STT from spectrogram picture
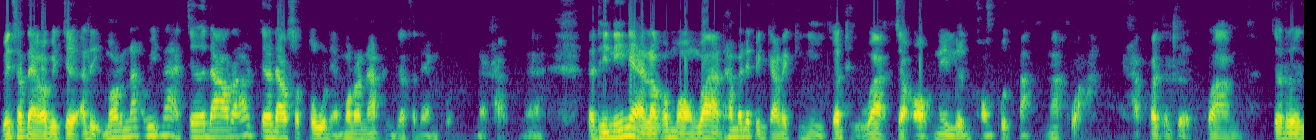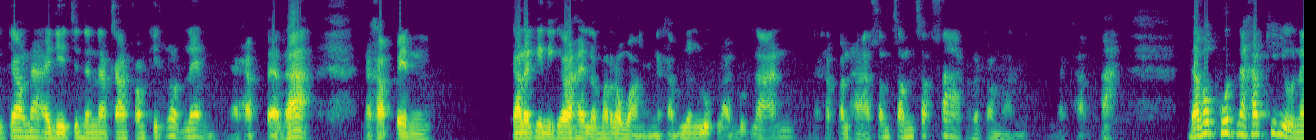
เว้นแต่ว่าไปเจออริมรณะวินาศเจอดาวร้าวเจอดาวศัตรูเนี่ยมรณะถึงจะแสดงผล นะครับนะแต่ทีนี้เนี่ยเราก็มองว่าถ้าไม่ได้เป็นการกินีก็ถือว่าจะออกในเรือนของปุตตะมากกว่านะครับก็จะเกิดความเจริญก้าวหน้าไอเดียจินตนาการความคิดลดเล่นนะครับ แต่ถ้านะครับเป็นการกินีก็ให้เรามาระวังนะครับ เรื่องลูกหลานบุตรหลานนะครับ ปัญหาซ้ำๆซากๆอะไรประมาณนี้นะครับอะดาวพระพุธนะครับที่อยู่ใน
